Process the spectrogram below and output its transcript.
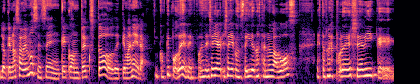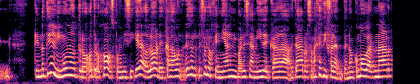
Lo que no sabemos es en qué contexto o de qué manera. ¿Con qué poderes? Porque ella ya, haya conseguido esta nueva voz, estos nuevos poderes de Jerry que que no tiene ningún otro, otro host, porque ni siquiera Dolores, cada uno, eso, es lo genial me parece a mí de cada, cada personaje es diferente, ¿no? Cómo Bernard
